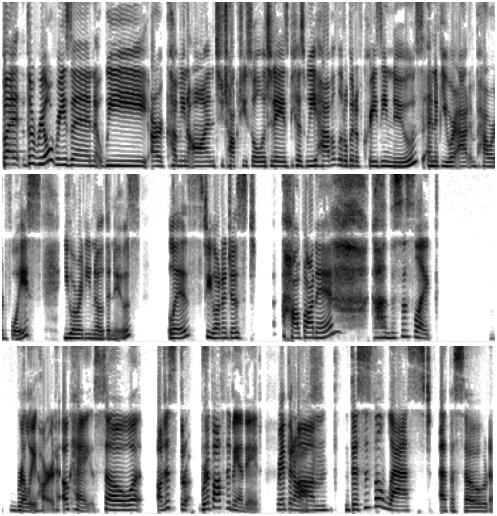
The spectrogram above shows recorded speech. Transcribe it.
But the real reason we are coming on to talk to you solo today is because we have a little bit of crazy news. And if you were at Empowered Voice, you already know the news. Liz, do you want to just hop on in? God, this is like really hard. Okay, so I'll just rip off the band aid. Rip it off. Um, this is the last episode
